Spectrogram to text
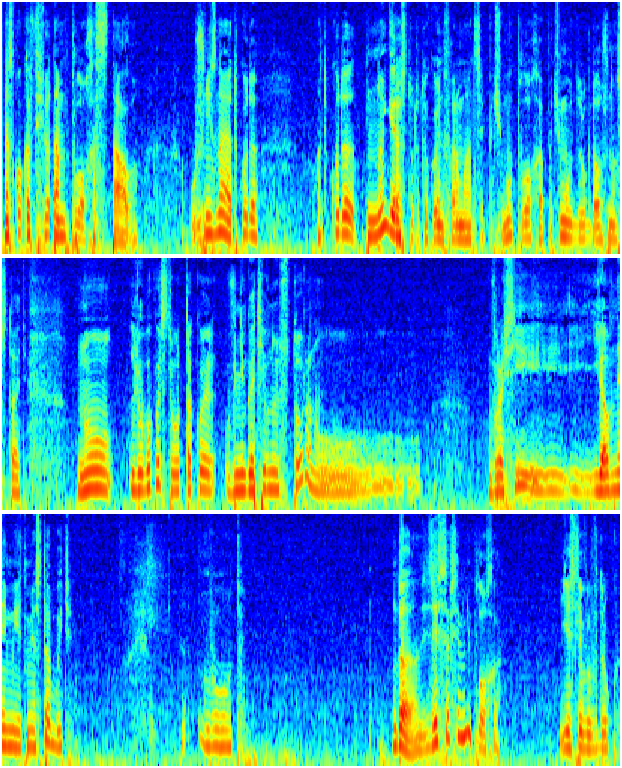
насколько все там плохо стало. Уж не знаю, откуда, откуда ноги растут у такой информации, почему плохо, почему вдруг должно стать. Ну, любопытство вот такое в негативную сторону в России явно имеет место быть. Вот. Да, здесь совсем неплохо. Если вы вдруг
